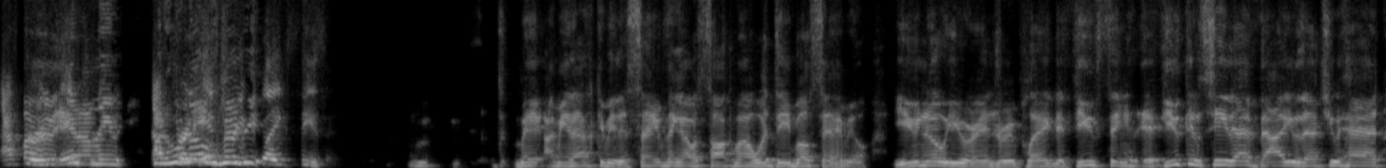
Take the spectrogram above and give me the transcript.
After Well, an and I injury, mean, and after who an knows? injury Maybe plagued season. May, I mean, that could be the same thing I was talking about with Deebo Samuel. You know, you were injury plagued. If you think, if you can see that value that you had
